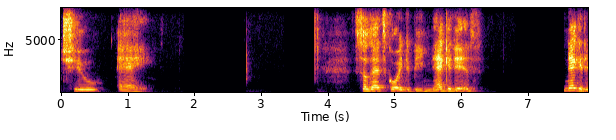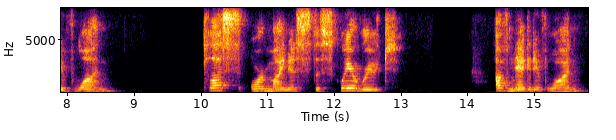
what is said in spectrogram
2a. So that's going to be negative, negative 1 plus or minus the square root of negative 1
